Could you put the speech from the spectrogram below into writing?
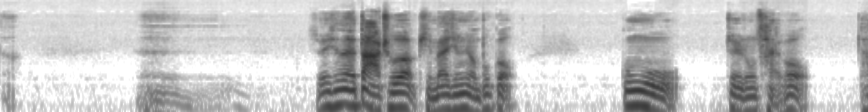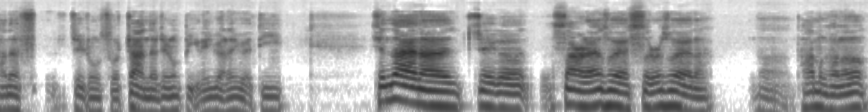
啊，嗯，所以现在大车品牌形象不够，公务这种采购，它的这种所占的这种比例越来越低。现在呢，这个三十来岁、四十岁的啊，他们可能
